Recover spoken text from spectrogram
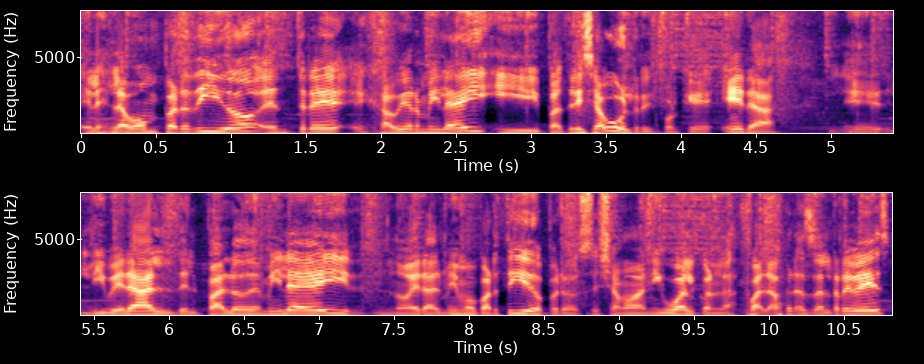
el eslabón perdido entre eh, Javier Milei y Patricia Bullrich, porque era eh, liberal del palo de Milei, no era el mismo partido, pero se llamaban igual con las palabras al revés,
